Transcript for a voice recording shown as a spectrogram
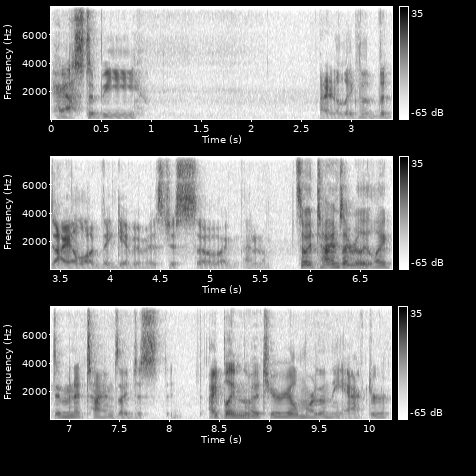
has to be I don't know, like the, the dialogue they give him is just so like, I don't know. So at times I really liked him, and at times I just I blame the material more than the actor.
